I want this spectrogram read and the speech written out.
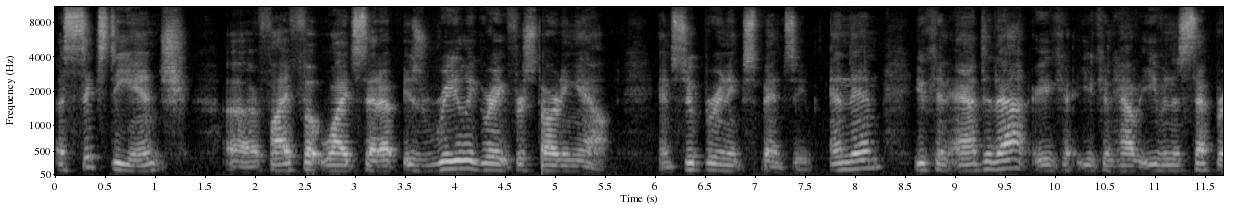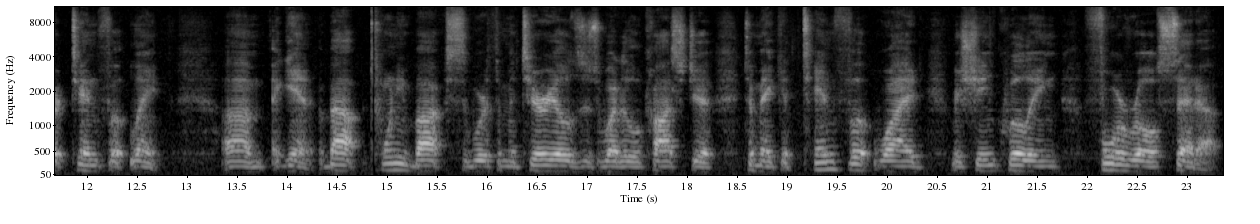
A 60 inch uh, 5 foot wide setup is really great for starting out and super inexpensive. And then you can add to that or you can, you can have even a separate 10 foot length. Um, again, about 20 bucks worth of materials is what it'll cost you to make a 10 foot wide machine quilting four roll setup.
